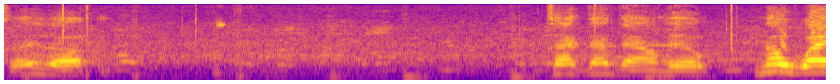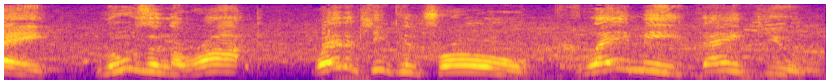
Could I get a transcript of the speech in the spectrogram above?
Set it up. Attack that downhill. No way. Losing the rock. Way to keep control. Lay me. Thank you.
